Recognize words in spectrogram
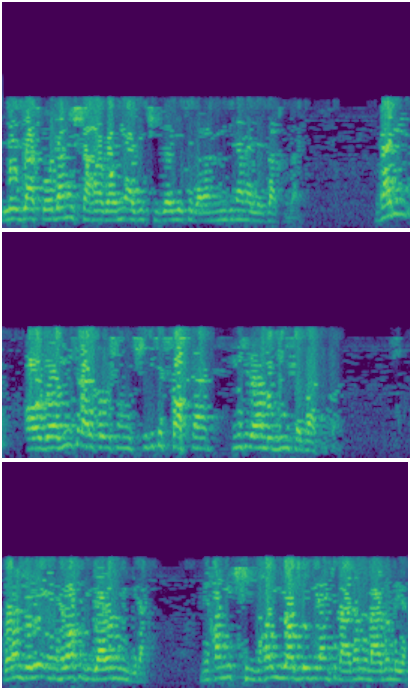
لذت بردن شهوانی از این چیزایی که دارن می‌بینن و لذت می‌برن. ولی آگاهی که برای خودشون چیزی که ساختن اینه که دارن به دین خدمت می‌کنن. دارن جلوی انحراف دیگران رو می‌گیرن. می‌خوان یه چیزهایی یاد بگیرن که بعدا به مردم بگن.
